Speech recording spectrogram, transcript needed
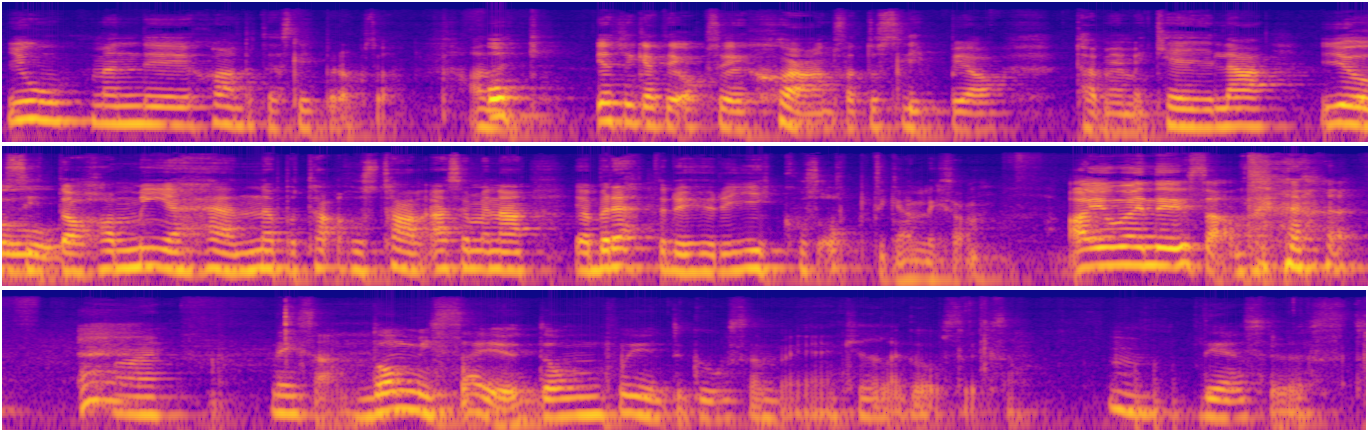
Jo, men det är skönt att jag slipper också. Det- Och jag tycker att det också är skönt för att då slipper jag ta med mig Kayla Jo. och sitta och ha med henne på ta- hos tand... Alltså jag menar, jag berättade hur det gick hos optikern liksom. Ja, jo men det är sant. Nej. det är sant. De missar ju, de får ju inte gosa med Kayla Ghost liksom. Mm. Deras förlust.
